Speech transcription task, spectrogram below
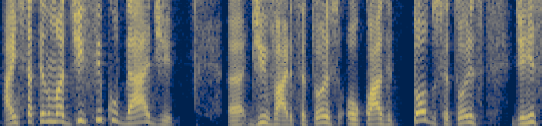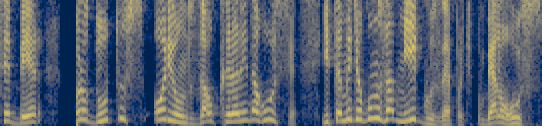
a gente está tendo uma dificuldade uh, de vários setores, ou quase todos os setores, de receber produtos oriundos da Ucrânia e da Rússia. E também de alguns amigos, né? Tipo Belarus.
